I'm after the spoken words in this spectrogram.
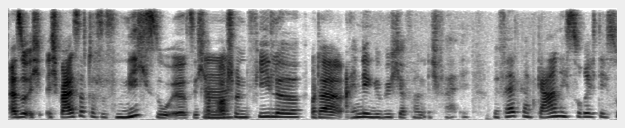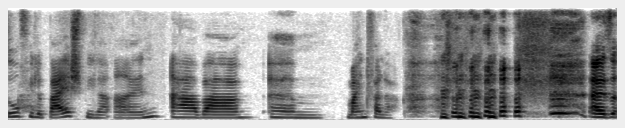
Also ich, ich weiß auch, dass es nicht so ist. Ich habe Mhm. auch schon viele oder einige Bücher von, ich, mir fällt gerade gar nicht so richtig so viele Beispiele ein, aber ähm, mein Verlag. also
